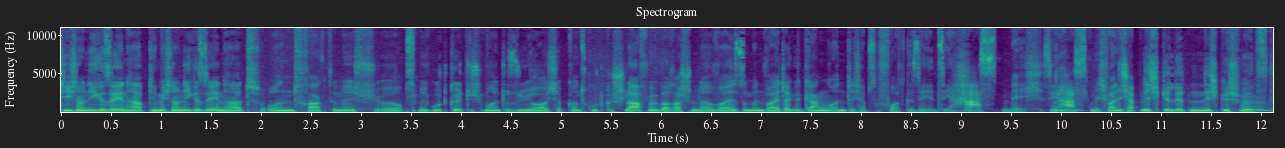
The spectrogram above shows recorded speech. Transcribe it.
die ich noch nie gesehen habe, die mich noch nie gesehen hat und fragte mich, äh, ob es mir gut geht. Ich meinte so, ja, ich habe ganz gut geschlafen, überraschenderweise, bin weitergegangen und ich habe sofort gesehen, sie hasst mich. Sie mhm. hasst mich, weil ich habe nicht gelitten, nicht geschwitzt.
